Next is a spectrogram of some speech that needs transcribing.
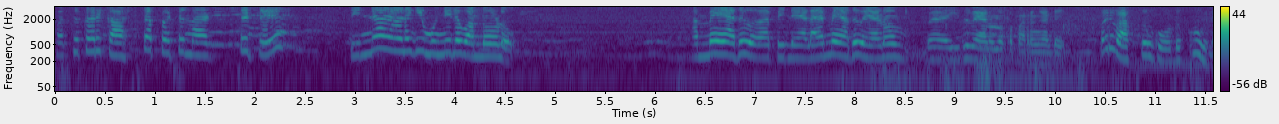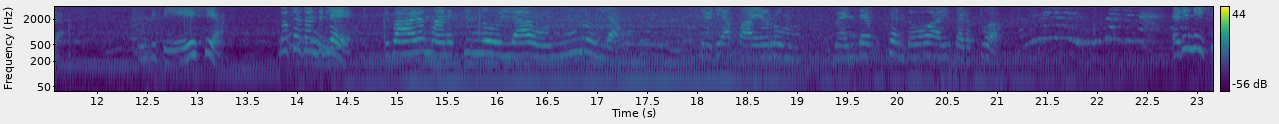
പച്ചക്കറി കഷ്ടപ്പെട്ട് നട്ടിട്ട് തിന്നാനാണെങ്കിൽ മുന്നിൽ വന്നോളൂ. അമ്മേ അത് പിന്നെ ഇളയമ്മേ അത് വേണം ഇത് വേണം എന്നൊക്കെ പറഞ്ഞാണ്ട് ഒരു വസ്തു കൊടുക്കൂല. എനിക്ക് ദേഷ്യ. ഇതൊക്കെ കണ്ടില്ലേ? ഈ വാഴ നനയ്ക്കുന്നുമില്ല ഒന്നുമില്ല. ചെടി ആ പയറും വെണ്ടയൊക്കെ എന്തോ ആയി കിടക്കുക എടി നിഷ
